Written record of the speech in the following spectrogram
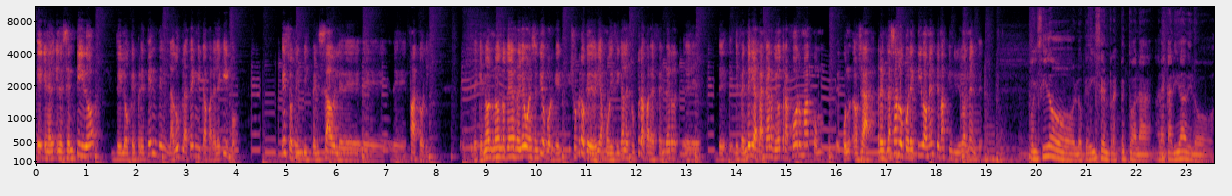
eh, en el, sentido de lo que pretende la dupla técnica para el equipo. Eso es lo indispensable de, de, Fattori. De que no, no, tenés relevo en el sentido, porque yo creo que deberías modificar la estructura para defender, eh, defender y atacar de otra forma, o sea, reemplazarlo colectivamente más que individualmente. Coincido lo que dicen respecto a la, calidad de los,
